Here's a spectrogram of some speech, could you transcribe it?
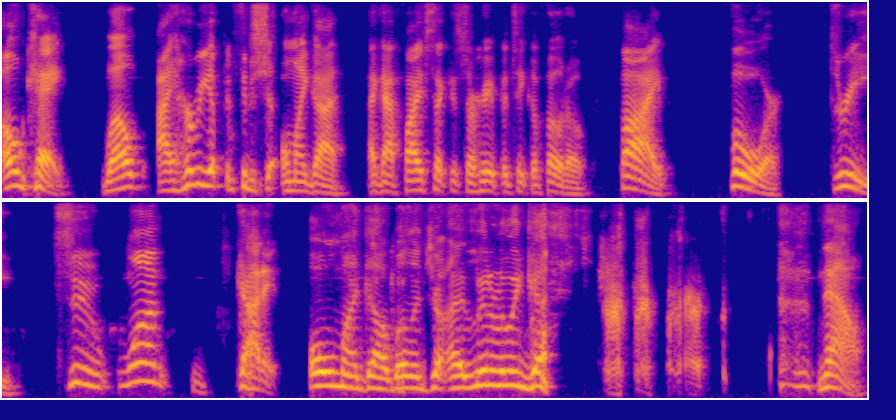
okay well i hurry up and finish it oh my god i got five seconds to hurry up and take a photo five four three two one got it oh my god Wellinger i literally got now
